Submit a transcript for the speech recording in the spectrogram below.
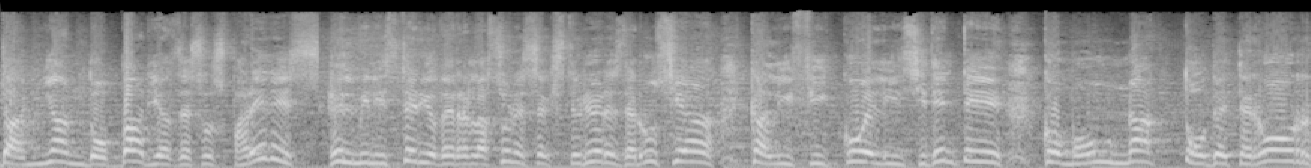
dañando varias de sus paredes. El Ministerio de Relaciones Exteriores de Rusia calificó el incidente como un acto de terror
